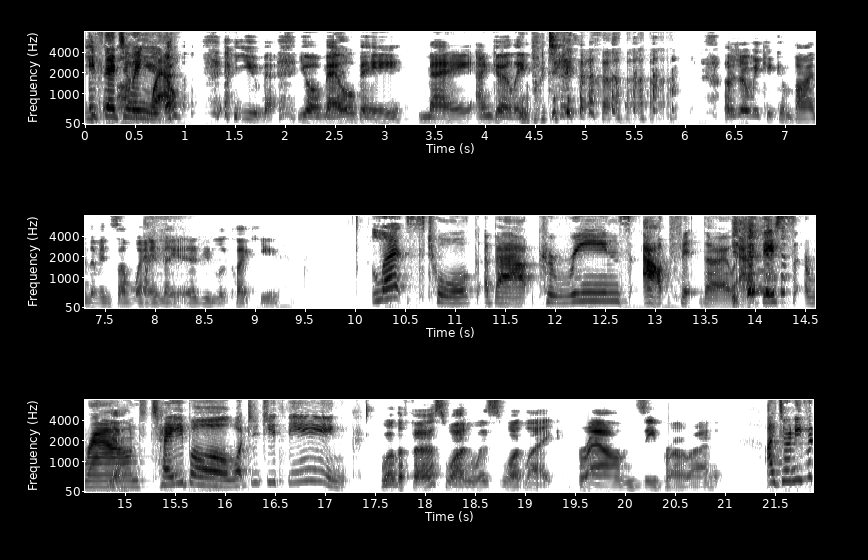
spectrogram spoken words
if they're doing well. You, you're Mel B, May, and Gurleen put together. I'm sure we can combine them in some way and they uh, and you look like you. Let's talk about Karine's outfit though at this round yes. table. What did you think? Well, the first one was what like brown zebra, right? I don't even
